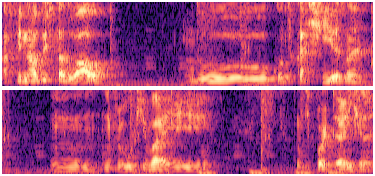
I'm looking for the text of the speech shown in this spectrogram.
a final do estadual do contra o Caxias, né? um, um jogo que vai. Muito importante, né?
